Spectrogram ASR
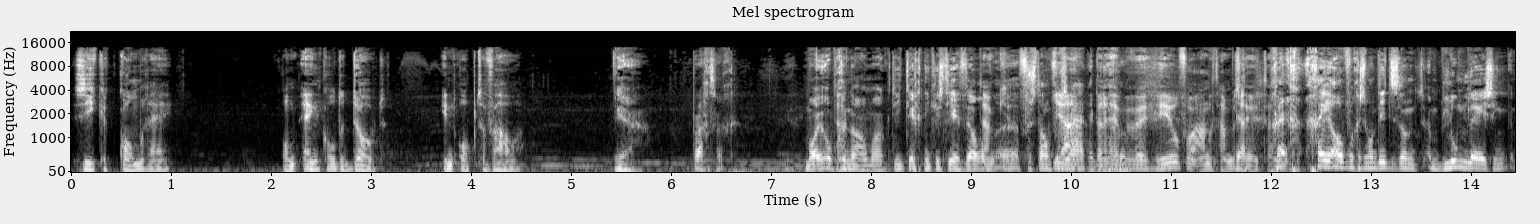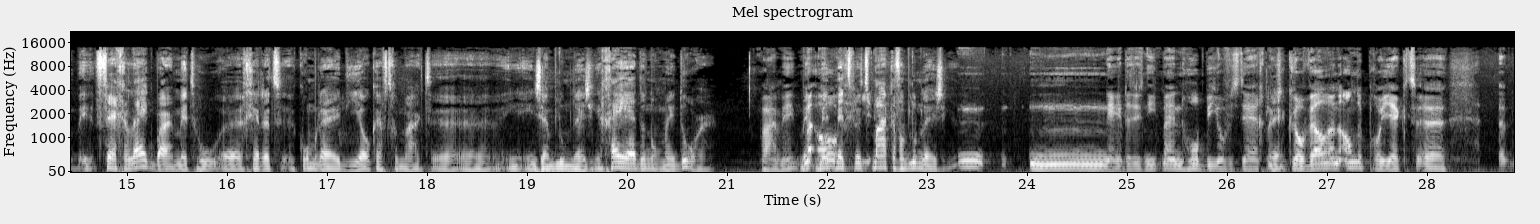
zieke komrij, om enkel de dood in op te vouwen. Ja, prachtig. Mooi opgenomen ook. Die technicus die heeft wel eh, verstand van ja, zaken. daar hebben we heel veel aandacht aan besteed. Ga, ga- ga je overigens, want dit is dan een bloemlezing... vergelijkbaar met hoe eh, Gerrit Komrij die ook heeft gemaakt eh, in, in zijn bloemlezingen. Ga jij er nog mee door? Waarmee? Met, Maar, oh, met, met het maken van bloemlezingen? Nee, dat is niet mijn hobby of iets dergelijks. Nee? Ik wil wel een ander project eh, eh,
